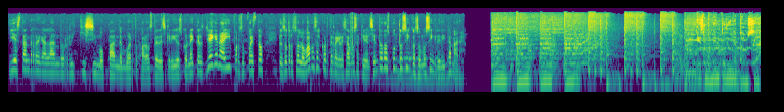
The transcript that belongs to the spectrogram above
y están regalando riquísimo pan de muerto para ustedes, queridos connectors. Lleguen ahí, por supuesto. Nosotros solo vamos al corte, regresamos aquí en el 102.5. Somos Ingrid y Tamara. Es momento de una pausa.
